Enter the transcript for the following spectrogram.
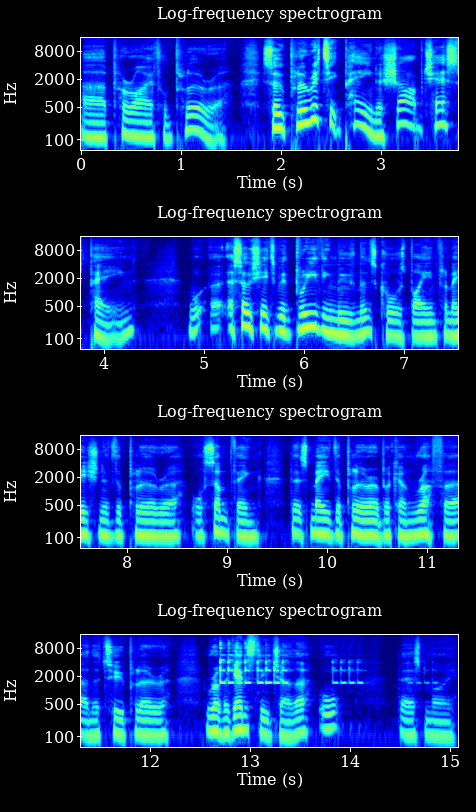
uh, parietal pleura. So, pleuritic pain, a sharp chest pain w- uh, associated with breathing movements caused by inflammation of the pleura or something that's made the pleura become rougher and the two pleura rub against each other. Oh, there's my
